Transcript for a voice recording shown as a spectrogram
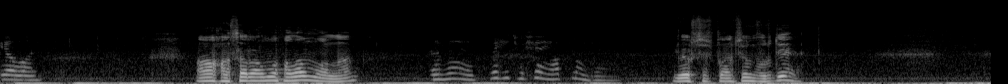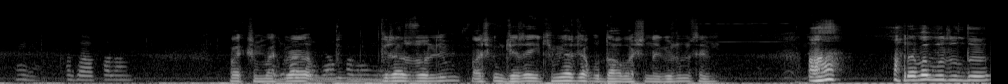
Yalan. Aa hasar alma falan var lan. Evet. Ve hiçbir şey yapmadı. Yok süspansiyon vurdu ya. Öyle. Kaza falan. Bak şimdi bak Acaba biraz, ceza falan yiyor biraz zorlayayım. Aşkım cezayı kim yazacak bu dağ başında gözünü seveyim. Aha! Araba vuruldu.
